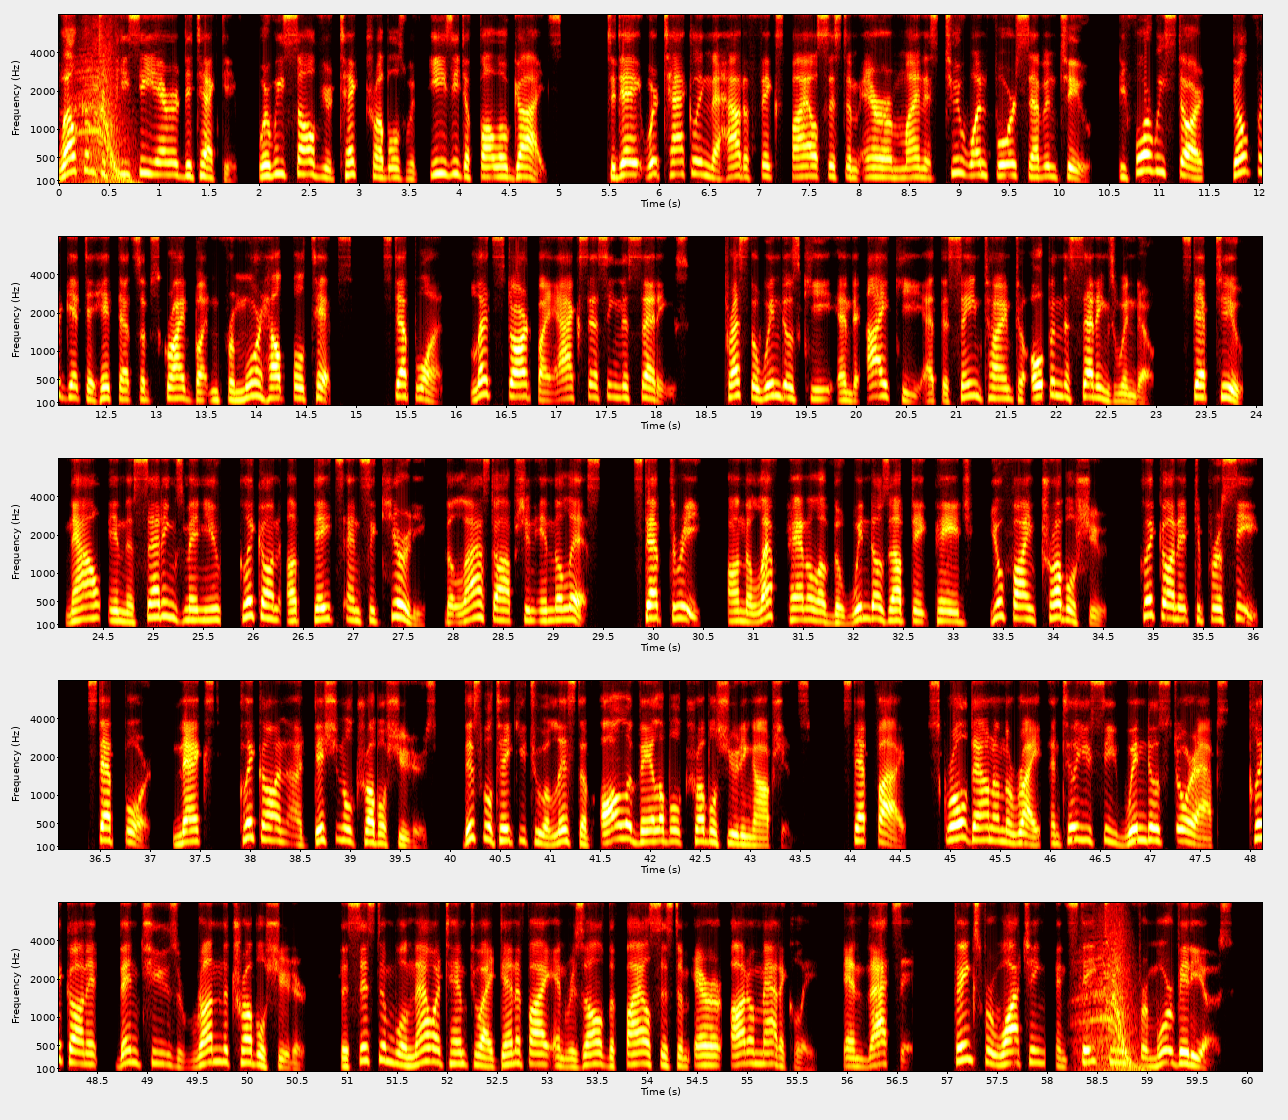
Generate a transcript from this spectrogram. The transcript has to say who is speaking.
Speaker 1: Welcome to PC Error Detective, where we solve your tech troubles with easy-to-follow guides. Today, we're tackling the how to fix file system error minus 21472. Before we start, don't forget to hit that subscribe button for more helpful tips. Step 1. Let's start by accessing the settings. Press the Windows key and the I key at the same time to open the settings window. Step 2. Now, in the settings menu, click on Updates and Security, the last option in the list. Step 3. On the left panel of the Windows Update page, you'll find Troubleshoot. Click on it to proceed. Step 4. Next, click on Additional Troubleshooters. This will take you to a list of all available troubleshooting options. Step 5. Scroll down on the right until you see Windows Store Apps. Click on it, then choose Run the Troubleshooter. The system will now attempt to identify and resolve the file system error automatically. And that's it. Thanks for watching and stay tuned for more videos.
